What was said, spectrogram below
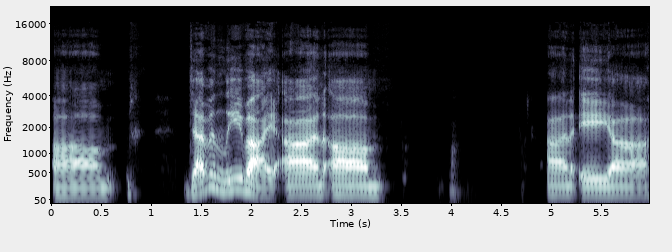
Um, Devon Levi on, um, on a, uh,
